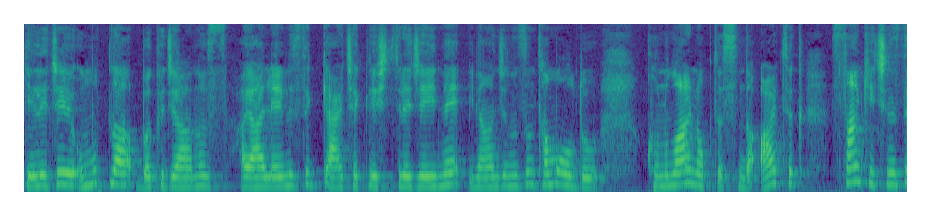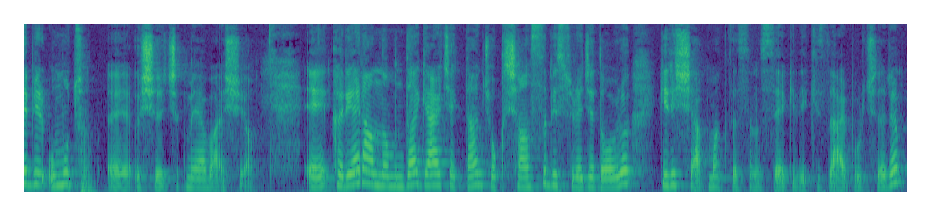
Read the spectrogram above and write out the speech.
geleceğe umutla bakacağınız, hayallerinizi gerçekleştireceğine inancınızın tam olduğu konular noktasında artık sanki içinizde bir umut e, ışığı çıkmaya başlıyor. E, kariyer anlamında gerçekten çok şanslı bir sürece doğru giriş yapmaktasınız sevgili ikizler burçları.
